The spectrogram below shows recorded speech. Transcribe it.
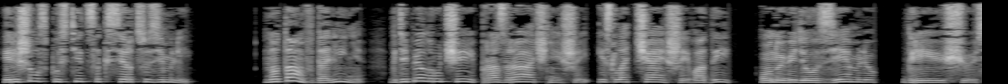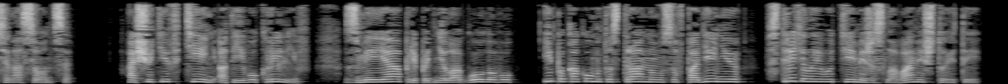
и решил спуститься к сердцу земли. Но там, в долине, где пел ручей прозрачнейшей и сладчайшей воды, он увидел землю, греющуюся на солнце. Ощутив тень от его крыльев, змея приподняла голову и по какому-то странному совпадению встретила его теми же словами, что и ты.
